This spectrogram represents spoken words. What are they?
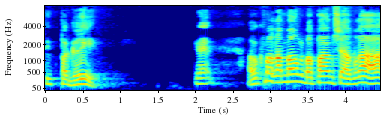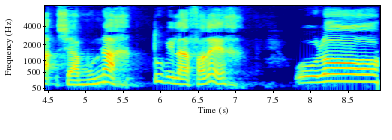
תתפגרי. כן? אבל כבר אמרנו בפעם שעברה שהמונח טובי לאפרך, הוא לא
